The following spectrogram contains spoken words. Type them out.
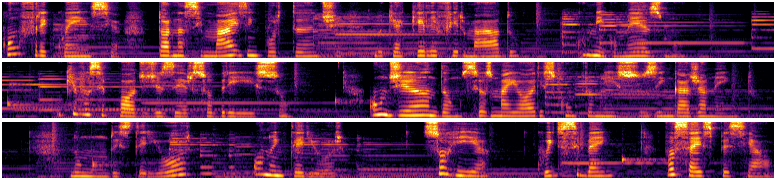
com frequência torna-se mais importante do que aquele firmado comigo mesmo? O que você pode dizer sobre isso? Onde andam seus maiores compromissos e engajamento? No mundo exterior ou no interior? Sorria, cuide-se bem, você é especial.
